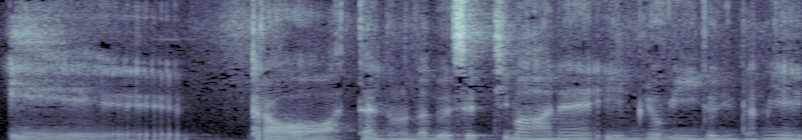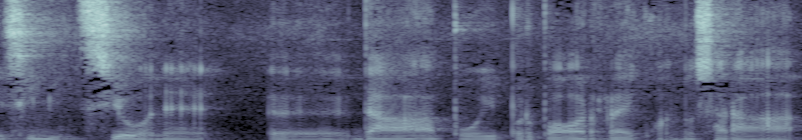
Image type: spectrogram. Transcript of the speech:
E però attendono da due settimane il mio video di una mia esibizione eh, da poi proporre quando sarà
